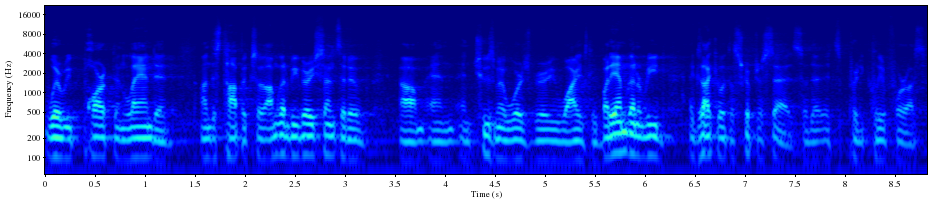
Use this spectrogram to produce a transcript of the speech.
where we parked and landed on this topic. So I'm going to be very sensitive um, and, and choose my words very wisely. But I am going to read exactly what the scripture says so that it's pretty clear for us.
